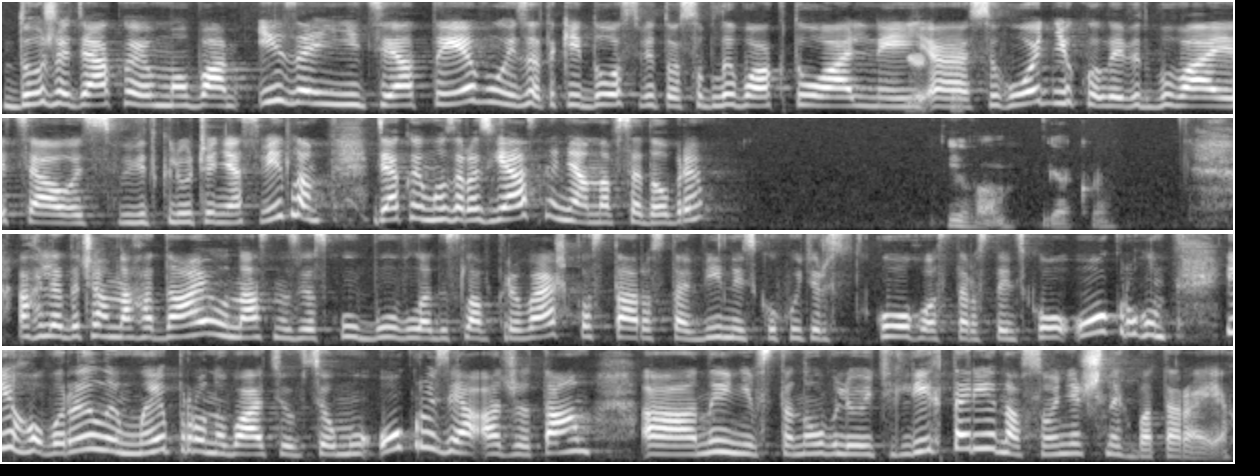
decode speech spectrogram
Дуже дякуємо вам і за ініціативу, і за такий досвід, особливо актуальний Дякую. е, сьогодні, коли відбувається ось відключення світла. Дякуємо за роз'яснення. На все добре. І вам дякую. А глядачам нагадаю, у нас на зв'язку був Владислав Кривешко, староста Вінницького хутірського старостинського округу. І говорили ми про новацію в цьому окрузі, адже там а, нині встановлюють ліхтарі на сонячних батареях.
